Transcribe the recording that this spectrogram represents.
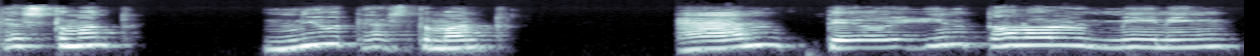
Testament, New Testament, and their internal meaning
